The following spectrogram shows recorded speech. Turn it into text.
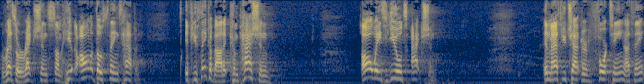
resurrection, some heal. All of those things happen. If you think about it, compassion always yields action. In Matthew chapter 14, I think,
